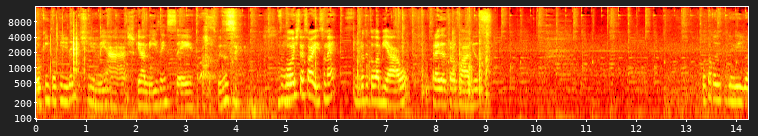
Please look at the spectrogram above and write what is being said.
toquem, toquem direitinho. Também acho que alisem certo, com essas coisas assim. O rosto é só isso, né? Protetor labial pra hidratar os lábios. Outra coisa que eu ganhei, já,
